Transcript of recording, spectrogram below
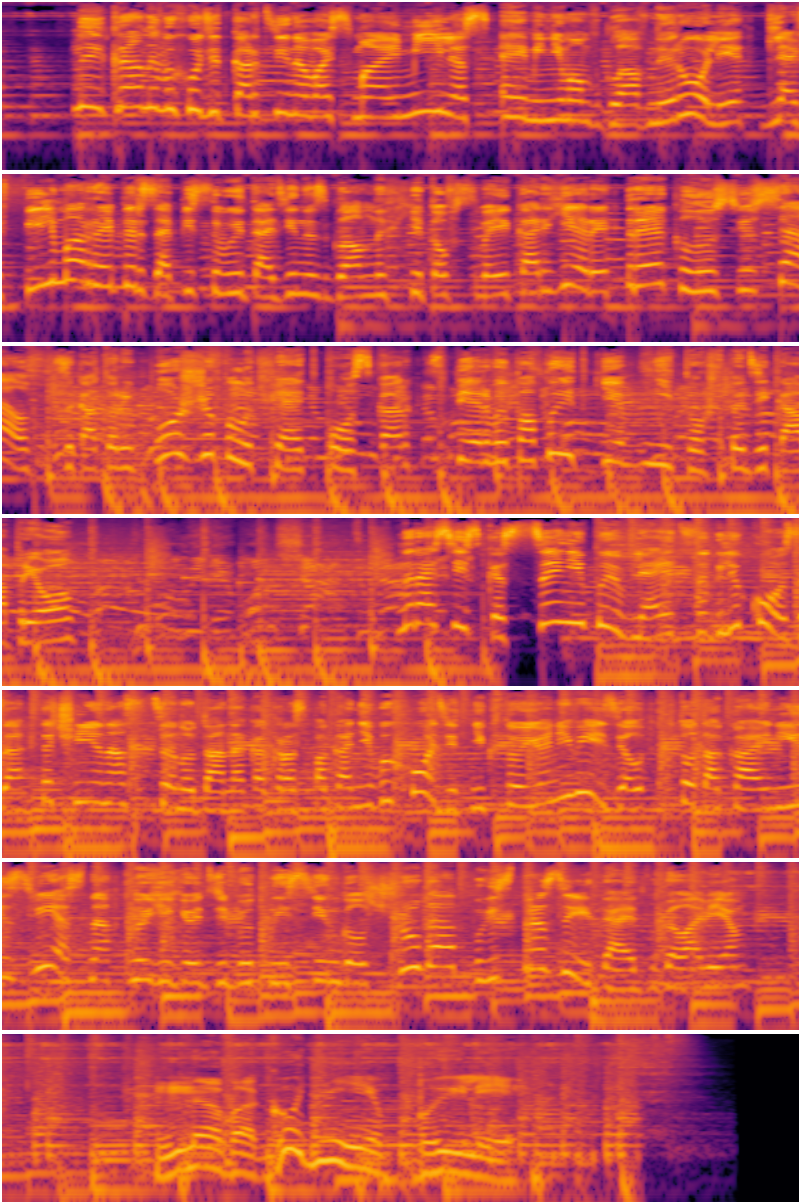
На экраны выходит картина «Восьмая миля» с Эминемом в главной роли. Для фильма рэпер записывает один из главных хитов своей карьеры – трек «Lose Yourself», за который позже получает Оскар. С первой попытки не то что Ди Каприо. На российской сцене появляется глюкоза. Точнее, на сцену-то она как раз пока не выходит, никто ее не видел. Кто такая, неизвестно, но ее дебютный сингл «Шуга» быстро заедает в голове. Новогодние были.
